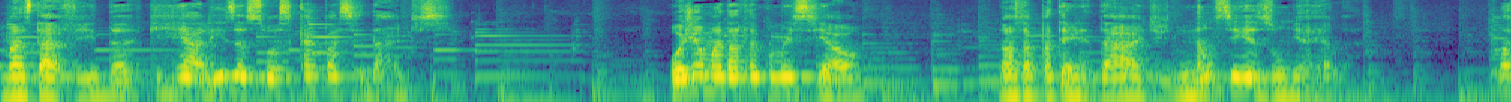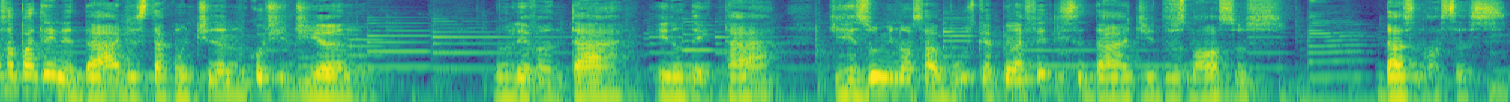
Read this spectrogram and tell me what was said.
mas da vida que realiza suas capacidades. Hoje é uma data comercial nossa paternidade não se resume a ela. Nossa paternidade está contida no cotidiano, no levantar e no deitar, que resume nossa busca pela felicidade dos nossos, das nossas.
